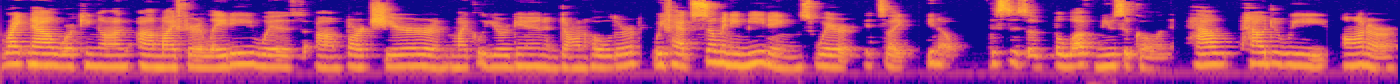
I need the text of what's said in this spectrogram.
Right now, working on uh, My Fair Lady with um, Bart Sher and Michael Yeargan and Don Holder. We've had so many meetings where it's like, you know, this is a beloved musical, and how how do we honor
